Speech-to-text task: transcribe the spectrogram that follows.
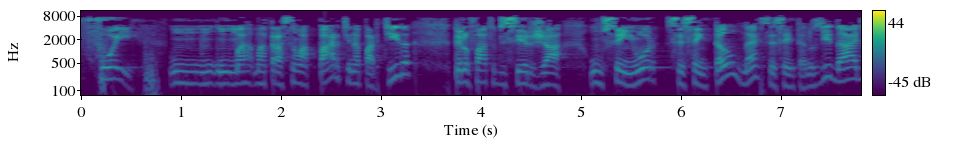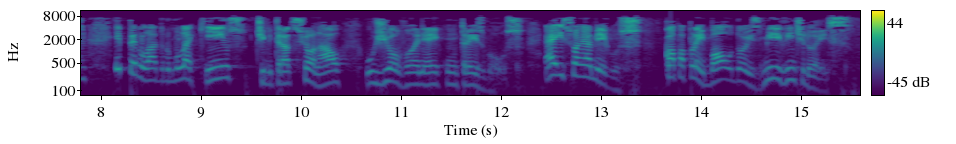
foi um, uma, uma, atração à parte na partida, pelo fato de ser já um senhor sessentão, né, 60 anos de idade, e pelo lado do molequinhos, time tradicional, o Giovanni aí com três gols. É isso aí, amigos. Copa Playball 2022.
